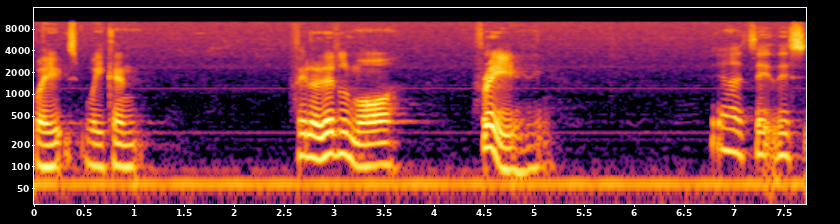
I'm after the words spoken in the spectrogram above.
we we can feel a little more free. Yeah, this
